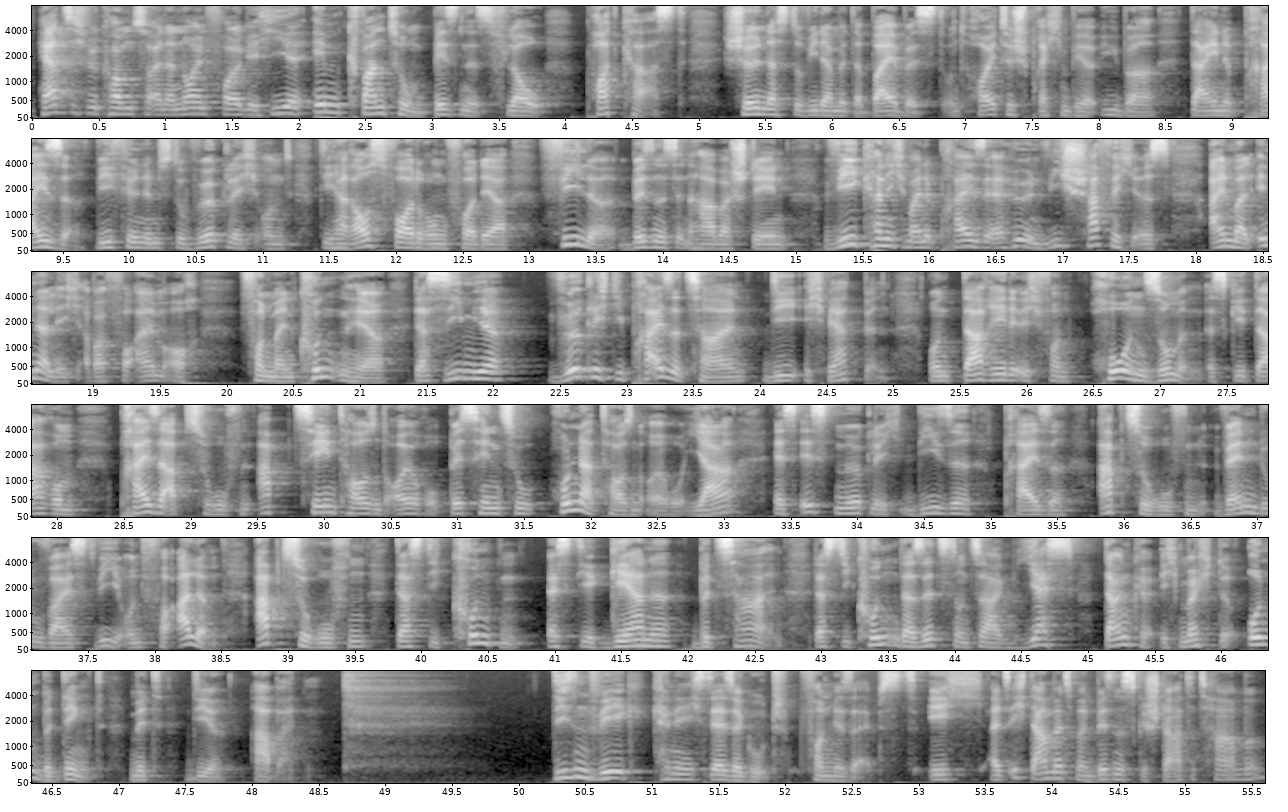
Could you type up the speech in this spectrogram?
Herzlich willkommen zu einer neuen Folge hier im Quantum Business Flow Podcast. Schön, dass du wieder mit dabei bist und heute sprechen wir über deine Preise. Wie viel nimmst du wirklich und die Herausforderung, vor der viele Businessinhaber stehen. Wie kann ich meine Preise erhöhen? Wie schaffe ich es einmal innerlich, aber vor allem auch von meinen Kunden her, dass sie mir wirklich die Preise zahlen, die ich wert bin. Und da rede ich von hohen Summen. Es geht darum, Preise abzurufen ab 10.000 Euro bis hin zu 100.000 Euro. Ja, es ist möglich, diese Preise abzurufen, wenn du weißt wie. Und vor allem abzurufen, dass die Kunden es dir gerne bezahlen. Dass die Kunden da sitzen und sagen, yes, danke, ich möchte unbedingt mit dir arbeiten. Diesen Weg kenne ich sehr, sehr gut von mir selbst. Ich, als ich damals mein Business gestartet habe,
